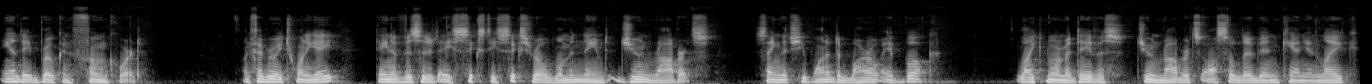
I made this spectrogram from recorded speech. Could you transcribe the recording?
and a broken phone cord. On February 28, Dana visited a 66 year old woman named June Roberts, saying that she wanted to borrow a book. Like Norma Davis, June Roberts also lived in Canyon Lake.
